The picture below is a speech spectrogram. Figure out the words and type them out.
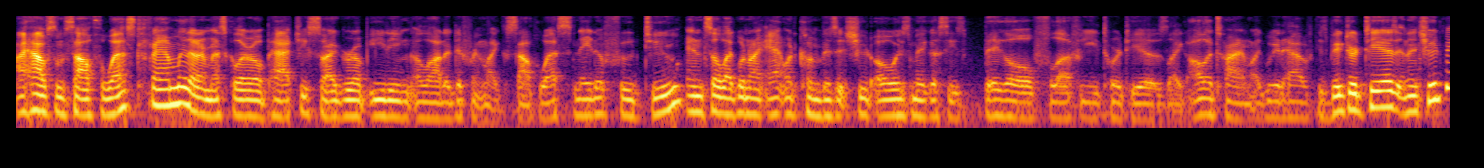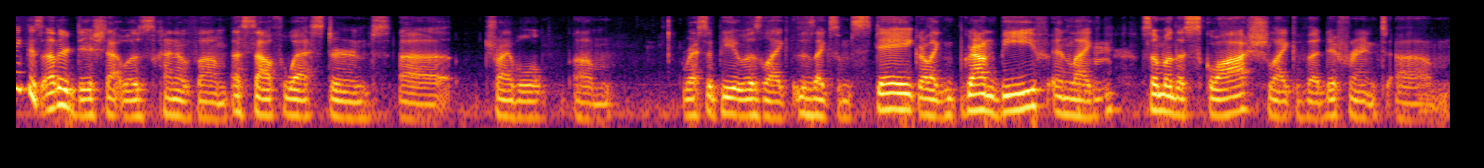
I have some Southwest family that are Mescalero Apache, so I grew up eating a lot of different like Southwest native food too. And so like when my aunt would come visit, she would always make us these big old fluffy tortillas like all the time. Like we'd have these big tortillas, and then she would make this other dish that was kind of um, a Southwestern uh, tribal um, recipe. It was like was like some steak or like ground beef and like Mhm. some of the squash, like the different. Um,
